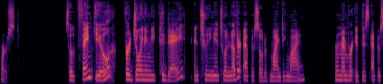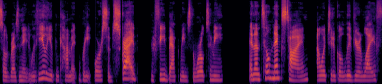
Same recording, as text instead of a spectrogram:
first. So thank you for joining me today and tuning into another episode of Minding Mine. Remember, if this episode resonated with you, you can comment, rate, or subscribe. Your feedback means the world to me. And until next time, I want you to go live your life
